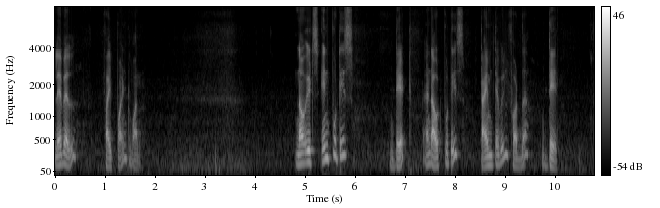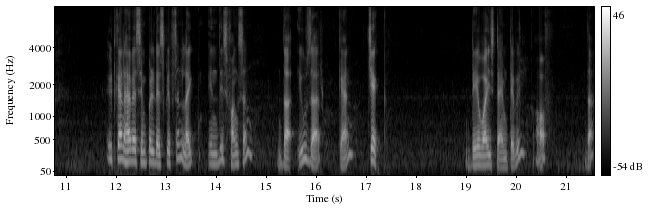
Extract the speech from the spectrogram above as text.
level 5.1. Now, its input is date and output is timetable for the day. It can have a simple description like in this function the user can check day wise timetable of the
